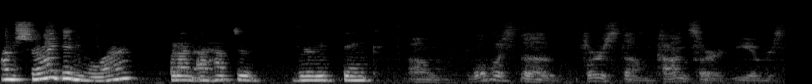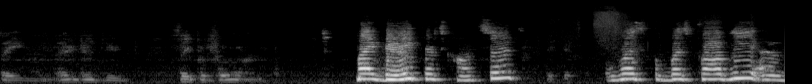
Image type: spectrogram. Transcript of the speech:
I'm sure I did more, but I'm, I have to really think. Um, what was the first um, concert you ever seen? and Who did you see perform? My very first concert was was probably a.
